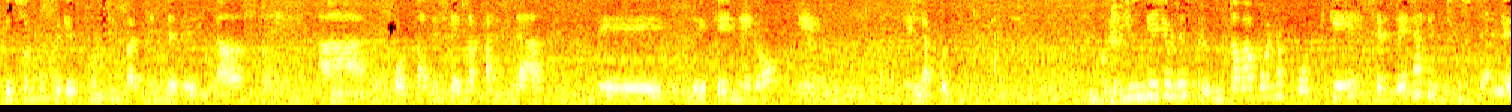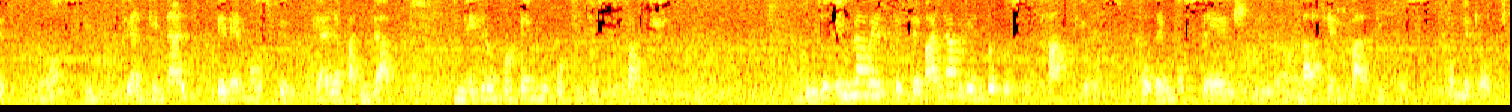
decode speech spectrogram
que son mujeres principalmente dedicadas a fortalecer la paridad de, género en, la política. Y un día yo les preguntaba, bueno, ¿por qué se pegan entre ustedes? ¿no? Si, si al final queremos que, que haya paridad. Y me dijeron, porque hay muy poquitos espacios. Entonces, una vez que se van abriendo los espacios, podemos ser más empáticos con el otro.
